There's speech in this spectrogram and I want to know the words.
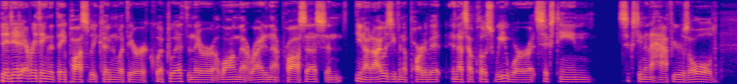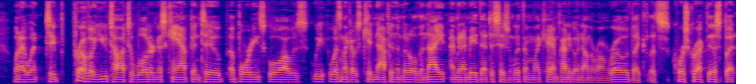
they did everything that they possibly could and what they were equipped with and they were along that ride in that process and you know and i was even a part of it and that's how close we were at 16 16 and a half years old when i went to provo utah to wilderness camp and to a boarding school i was we it wasn't like i was kidnapped in the middle of the night i mean i made that decision with them like hey i'm kind of going down the wrong road like let's course correct this but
